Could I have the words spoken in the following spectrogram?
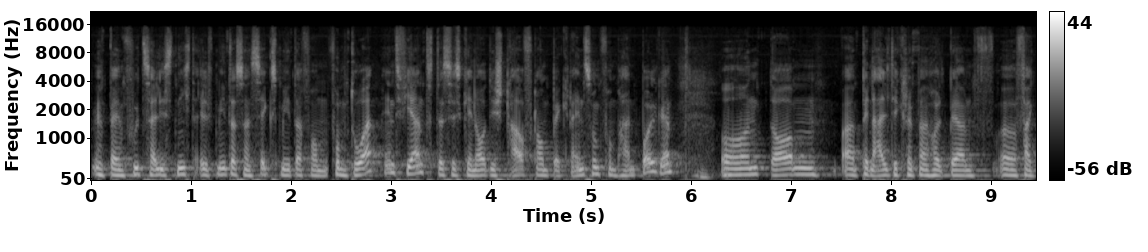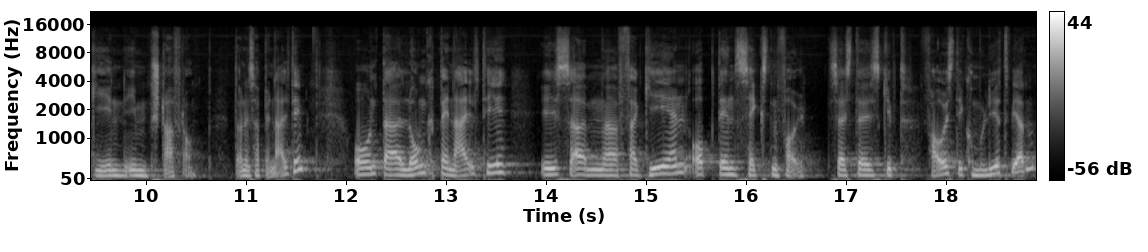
Mhm. Beim Futsal ist nicht elf Meter, sondern sechs Meter vom, vom Tor entfernt. Das ist genau die Strafraumbegrenzung vom Handball. Gell? Und da ähm, ein Penalty kriegt man halt bei einem äh, Vergehen im Strafraum. Dann ist ein Penalty. Und der Long Penalty ist ein Vergehen ab den sechsten Fall. Das heißt, es gibt Fouls, die kumuliert werden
